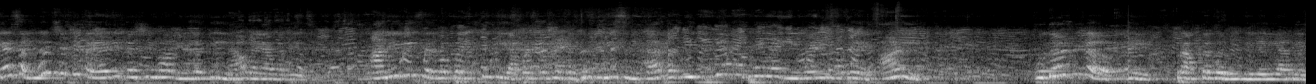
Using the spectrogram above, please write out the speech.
या संघर्षाची तयारी कशी व्हावी तर ती ह्या वयामध्ये आलेली सर्व परिस्थिती आपण कशा पद्धतीने स्वीकार इतक्या मोठ्या या इव्हेंटमध्ये आणि उदंड आणि प्राप्त करून दिलेली आहे.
